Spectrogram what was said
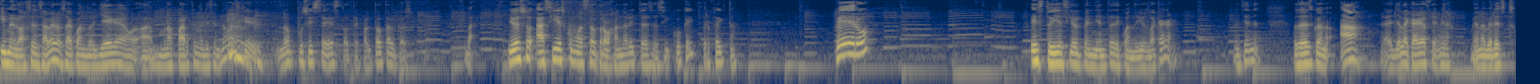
Y me lo hacen saber, o sea, cuando llega a una parte me dicen, no, es que no pusiste esto, te faltó tal cosa. Va. Yo eso, así es como he estado trabajando ahorita, es así, ok, perfecto. Pero estoy así al pendiente de cuando ellos la cagan. ¿Me entiendes? O sea, es cuando, ah, ya la cagaste, mira, ven a ver esto.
